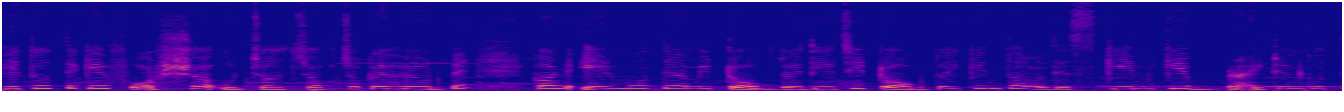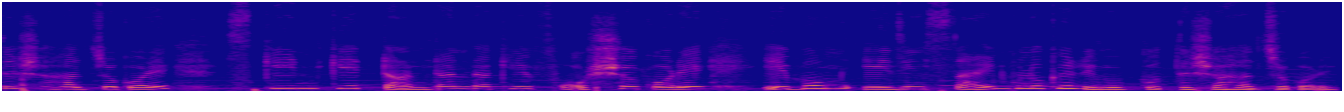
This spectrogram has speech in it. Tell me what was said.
ভেতর থেকে ফর্সা, উজ্জ্বল, চকচকে হয়ে উঠবে। কারণ এর মধ্যে আমি টক দই দিয়েছি। টক দই কিন্তু আমাদের স্কিনকে ব্রাইটেন করতে সাহায্য করে স্কিনকে টান টান রাখে, ফর্সা করে এবং এজিং সাইনগুলোকে রিমুভ করতে সাহায্য করে।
